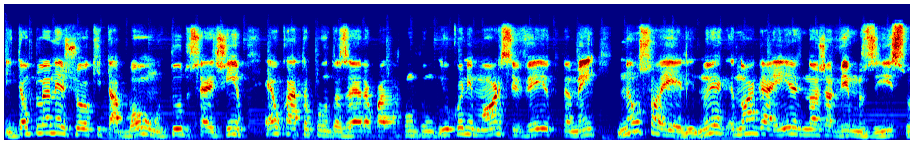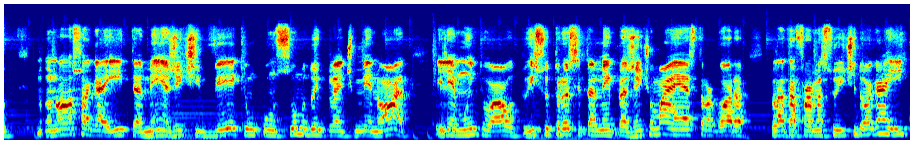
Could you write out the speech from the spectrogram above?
Então, planejou que tá bom, tudo certinho, é o 4.0, é o 4.1. E o Cone Morse veio também, não só ele, no, no HI nós já vimos isso, no nosso HI também a gente vê que um consumo do implante menor, ele é muito alto. Isso trouxe também para a gente o maestro agora, plataforma Switch do HI,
